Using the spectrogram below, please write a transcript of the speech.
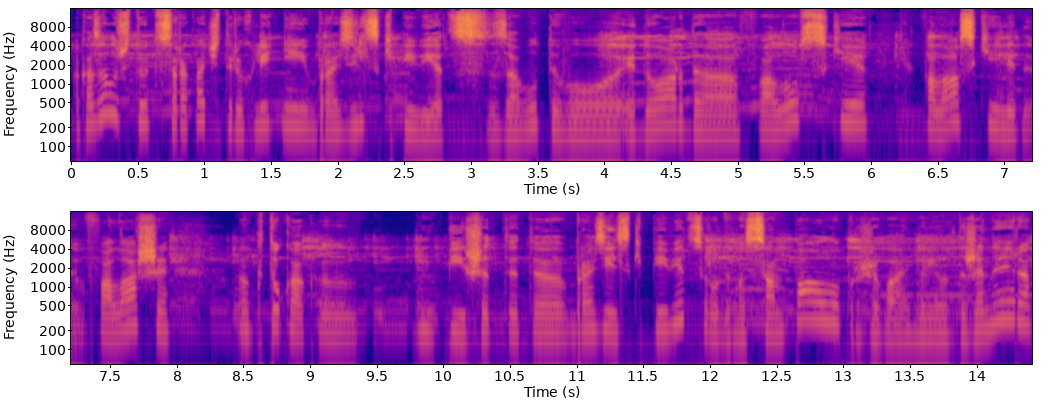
Оказалось, что это 44-летний бразильский певец. Зовут его Эдуардо Фалоски, Фаласки или Фалаши. Кто как э, пишет. Это бразильский певец, родом из Сан-Паулу, проживает в Рио-де-Жанейро.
